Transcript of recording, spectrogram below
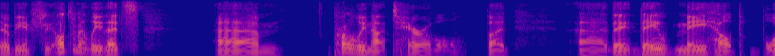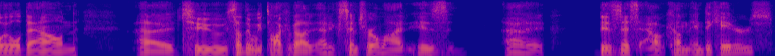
that would be interesting. Ultimately, that's um, probably not terrible, but uh, they they may help boil down uh, to something we talk about at Accenture a lot is uh, business outcome indicators.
